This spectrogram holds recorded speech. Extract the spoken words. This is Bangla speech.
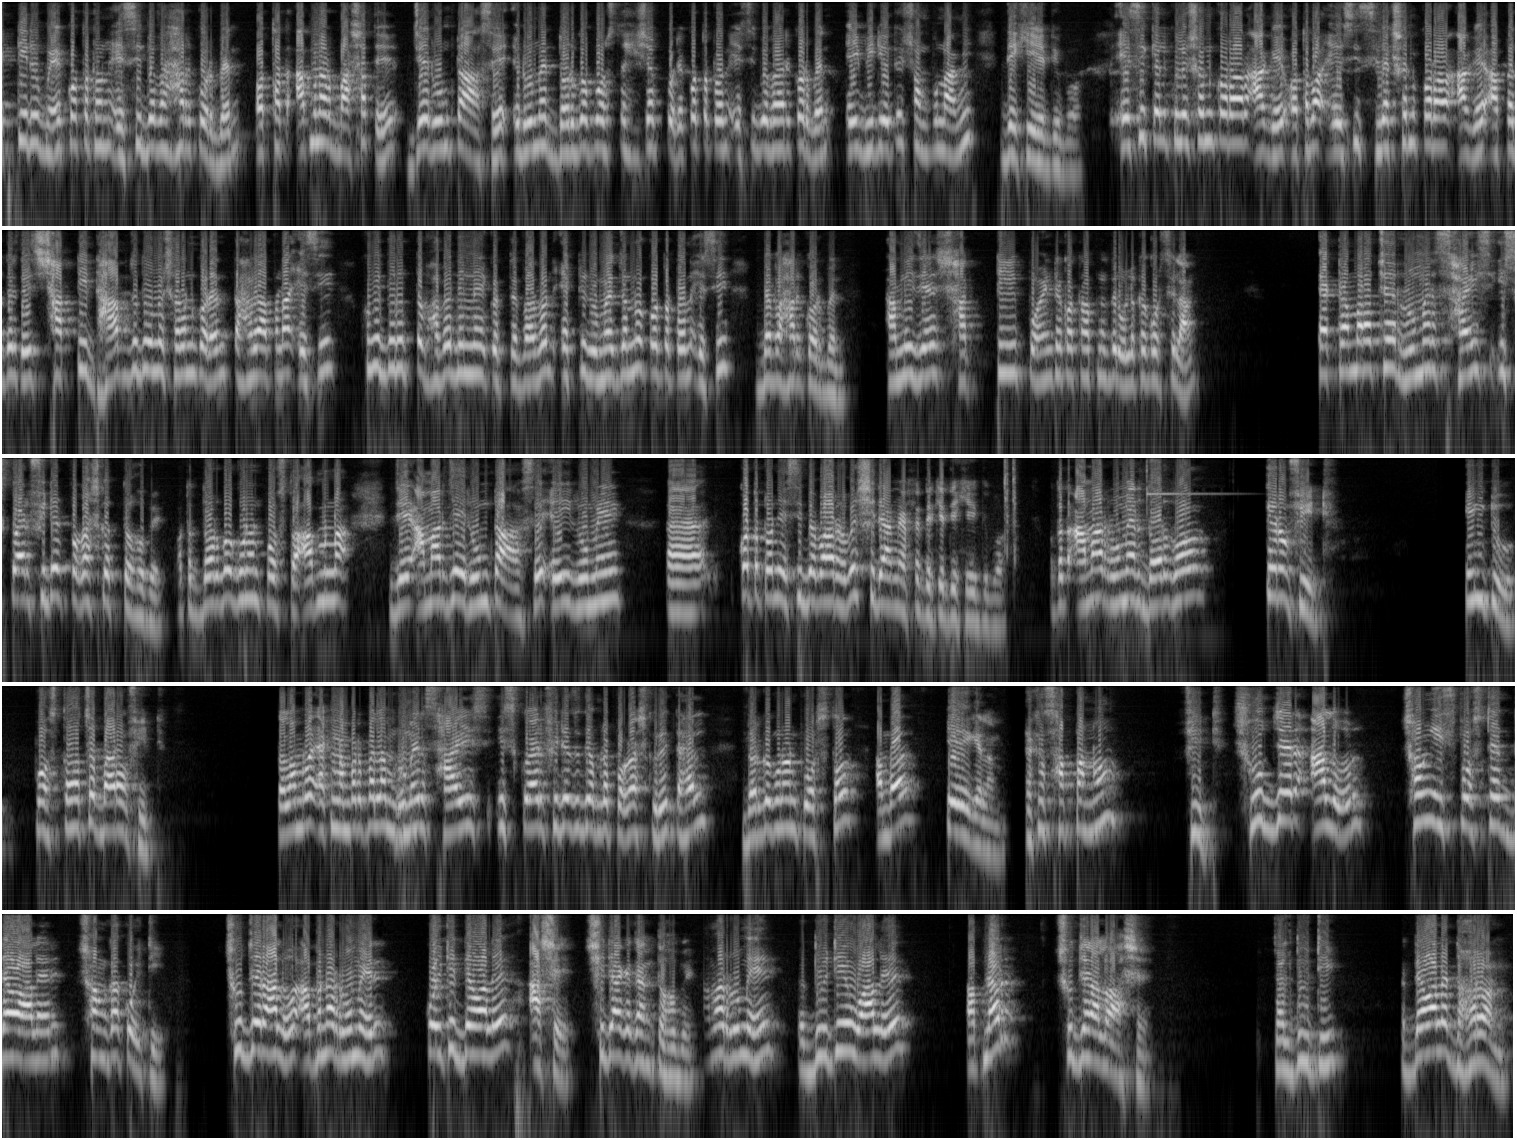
একটি রুমে কত টন এসি ব্যবহার করবেন? অর্থাৎ আপনার বাসাতে যে রুমটা আছে রুমের দৈর্ঘ্য প্রস্থ হিসাব করে কত টন এসি ব্যবহার করবেন? এই ভিডিওতে সম্পূর্ণ আমি দেখিয়ে দিব। এসি ক্যালকুলেশন করার আগে অথবা এসি সিলেকশন করার আগে আপনাদের এই সাতটি ধাপ যদি অনুসরণ করেন, তাহলে আপনারা এসি খুবই দূরত্বভাবে নির্ণয় করতে পারবেন একটি রুমের জন্য কত টন এসি ব্যবহার করবেন। আমি যে সাতটি পয়েন্টের কথা আপনাদের উল্লেখ করছিলাম এক নাম্বার হচ্ছে রুমের সাইজ স্কোয়ার ফিটের প্রকাশ করতে হবে। অর্থাৎ দৈর্ঘ্য গুণন প্রস্থ। আপনার যে আমার যে রুমটা আছে, এই রুমে কত টন এসি ব্যবহার হবে সেটা আমি আপনাদেরকে দেখিয়ে দিব। অর্থাৎ আমার রুমের দৈর্ঘ্য তেরো ফিট ইন্টু প্রস্থ হচ্ছে বারো ফিট তাহলে আমরা এক নাম্বার পেলাম রুমের সাইজ স্কোয়ার ফিটে যদি আমরা প্রকাশ করি, তাহলে দৈর্ঘ্য গুণন প্রস্থ আমরা পেয়ে গেলাম। একশো ছাপ্পান্ন ফিট। সূর্যের আলোর সংস্পর্শের দেওয়ালের সংখ্যা কয়টি? সূর্যের আলো আপনার রুমের কয়টি দেওয়ালে আসে সেটা আগে জানতে হবে। আমার রুমে দুইটি ওয়ালে আপনার সূর্যের আলো আসে। তাহলে দুইটি। দেওয়ালের ধরন।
